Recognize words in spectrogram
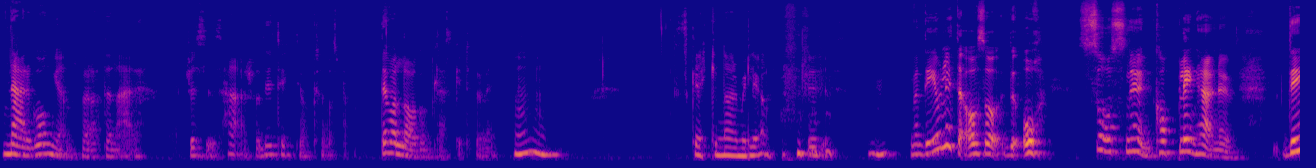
närgången för att den är precis här. Så det tyckte jag också var spännande. Det var lagom läskigt för mig. Mm. Skräck i närmiljön. Mm. Men det är ju lite, och så, åh, så snygg koppling här nu. Det är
